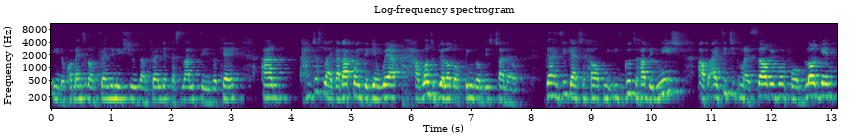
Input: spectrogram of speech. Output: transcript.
you know, commenting on trending issues and trending personalities, okay? And I'm just like at that point again where I want to do a lot of things on this channel. Guys, you guys should help me. It's good to have a niche. I teach it myself even for blogging.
